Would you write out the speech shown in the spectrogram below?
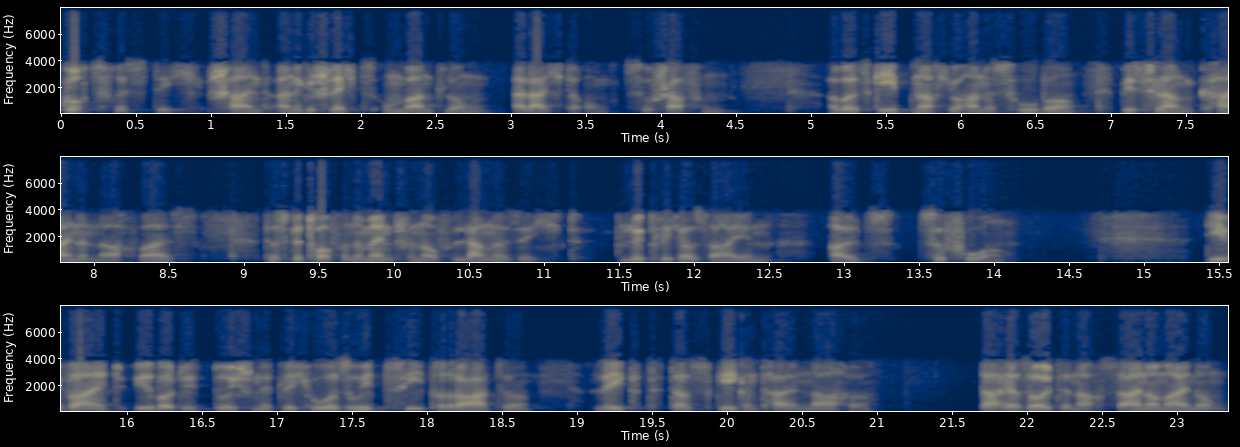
Kurzfristig scheint eine Geschlechtsumwandlung Erleichterung zu schaffen, aber es gibt nach Johannes Huber bislang keinen Nachweis, dass betroffene Menschen auf lange Sicht glücklicher seien als zuvor. Die weit überdurchschnittlich hohe Suizidrate legt das Gegenteil nahe. Daher sollte nach seiner Meinung,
